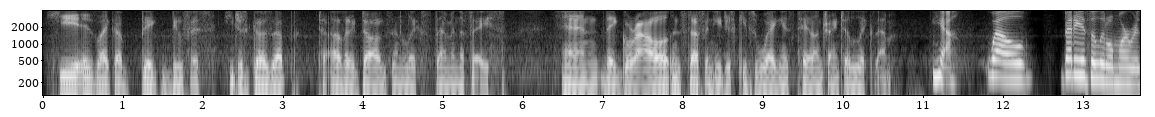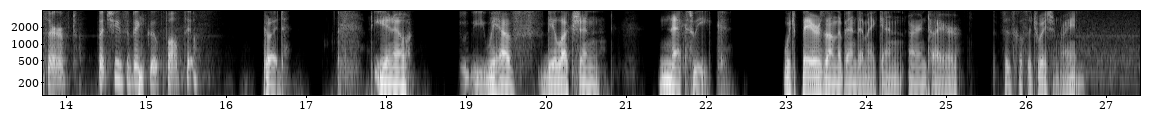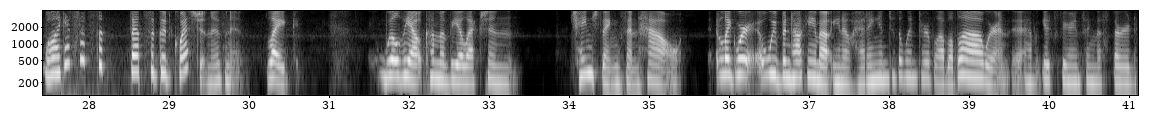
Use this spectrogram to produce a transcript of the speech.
He is like a big doofus. He just goes up to other dogs and licks them in the face. And they growl and stuff and he just keeps wagging his tail and trying to lick them. Yeah. Well, Betty is a little more reserved, but she's a big mm. goofball too. Good. You know, we have the election next week, which bears on the pandemic and our entire physical situation, right? Well, I guess that's the that's a good question, isn't it? Like, will the outcome of the election change things, and how? Like we're we've been talking about, you know, heading into the winter, blah blah blah. We're in, having, experiencing this third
